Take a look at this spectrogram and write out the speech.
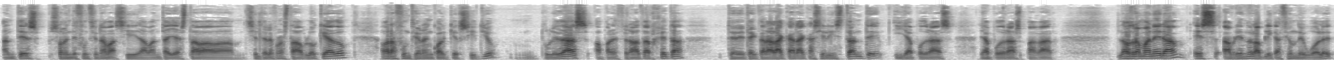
Antes solamente funcionaba si la pantalla estaba, si el teléfono estaba bloqueado, ahora funciona en cualquier sitio. Tú le das, aparecerá la tarjeta, te detectará la cara casi al instante y ya podrás, ya podrás pagar. La otra manera es abriendo la aplicación de Wallet.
